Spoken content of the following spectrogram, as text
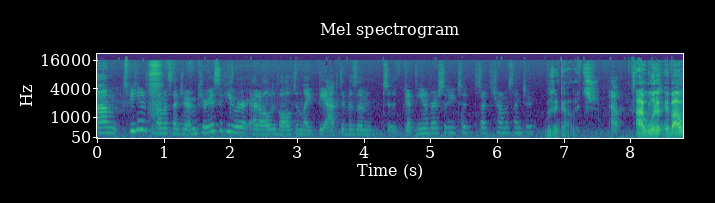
Um, speaking of the trauma center, I'm curious if you were at all involved in like the activism to get the university to start the trauma center. Was in college. Oh, I would have if I,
